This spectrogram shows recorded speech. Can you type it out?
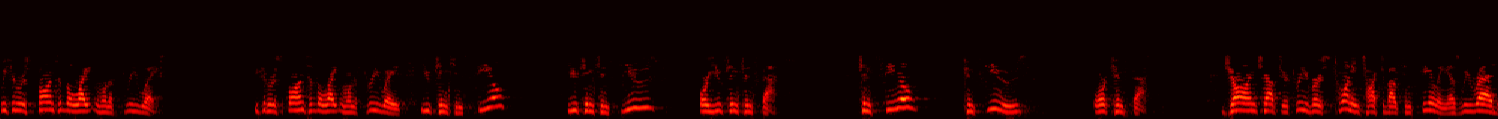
We can respond to the light in one of three ways. You can respond to the light in one of three ways. You can conceal, you can confuse, or you can confess conceal, confuse, or confess. John chapter 3 verse 20 talked about concealing. As we read,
